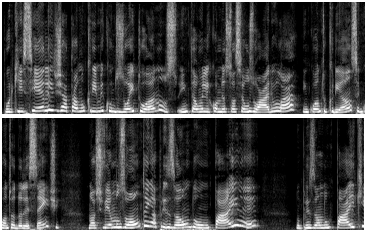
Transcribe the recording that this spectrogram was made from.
Porque se ele já está no crime com 18 anos, então ele começou a ser usuário lá, enquanto criança, enquanto adolescente. Nós tivemos ontem a prisão de um pai, né? no prisão de um pai que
